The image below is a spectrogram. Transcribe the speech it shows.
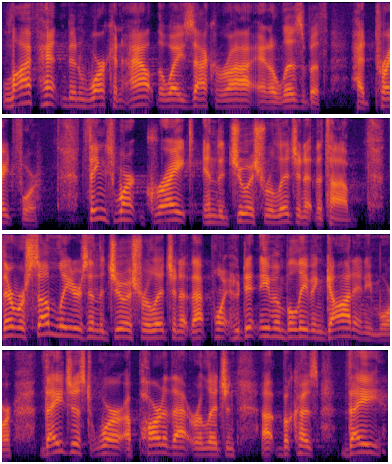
life hadn't been working out the way Zechariah and Elizabeth had prayed for. Things weren't great in the Jewish religion at the time. There were some leaders in the Jewish religion at that point who didn't even believe in God anymore. They just were a part of that religion uh, because they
